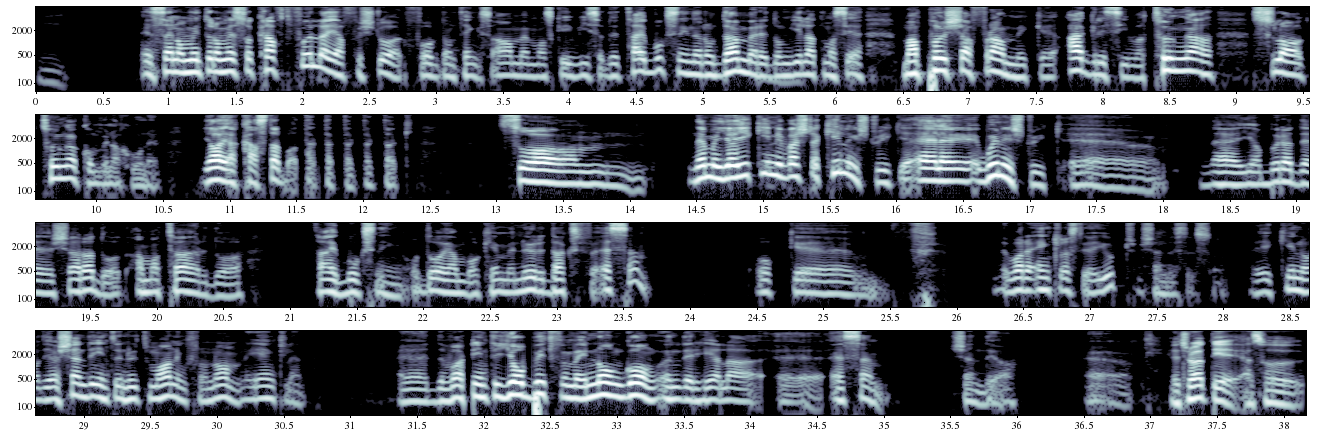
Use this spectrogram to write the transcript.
Men Sen om inte de är så kraftfulla, jag förstår. Folk de tänker så ah, men man ska ju visa det. Thaiboxning när de dömer det, de gillar att man ser, man pushar fram mycket. Aggressiva, tunga slag, tunga kombinationer. Ja, jag kastar bara tack, tack, tack, tack, tack. Så, mm, nej men jag gick in i värsta killing streak, eller winning streak. Eh, när jag började köra då, amatör då, thaiboxning. Och då jag bara, okej men nu är det dags för SM. Och eh, det var det enklaste jag gjort kändes det som. Jag gick in och jag kände inte en utmaning från någon egentligen. Eh, det var inte jobbigt för mig någon gång under hela eh, SM, kände jag. Eh, Jag tror att det är, alltså,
